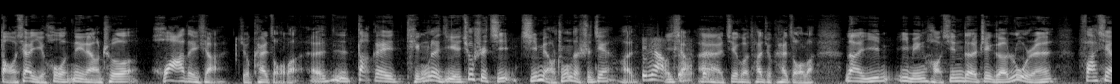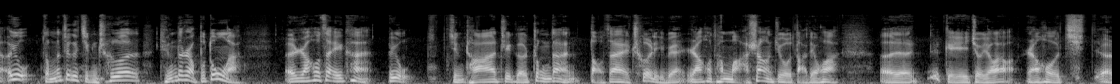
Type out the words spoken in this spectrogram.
倒下以后，那辆车哗的一下就开走了，呃，大概停了也就是几几秒钟的时间啊，一下，哎，结果他就开走了。那一一名好心的这个路人发现，哎呦，怎么这个警车停在这儿不动啊？呃，然后再一看，哎呦，警察这个中弹倒在车里边，然后他马上就打电话，呃，给九幺幺，然后呃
